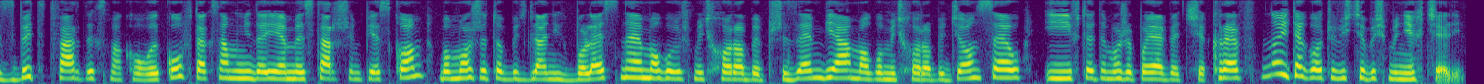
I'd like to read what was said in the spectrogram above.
zbyt twardych smakołyków, tak samo nie dajemy starszym pieskom, bo może to być dla nich bolesne, mogą już mieć choroby przyzębia, mogą mieć choroby dziąseł i wtedy może pojawiać się krew, no i tego oczywiście byśmy nie chcieli.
